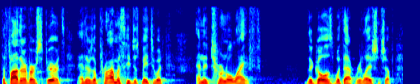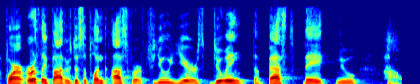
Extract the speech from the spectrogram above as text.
The Father of our spirits. And there's a promise he just made to it an eternal life that goes with that relationship. For our earthly fathers disciplined us for a few years, doing the best they knew how.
